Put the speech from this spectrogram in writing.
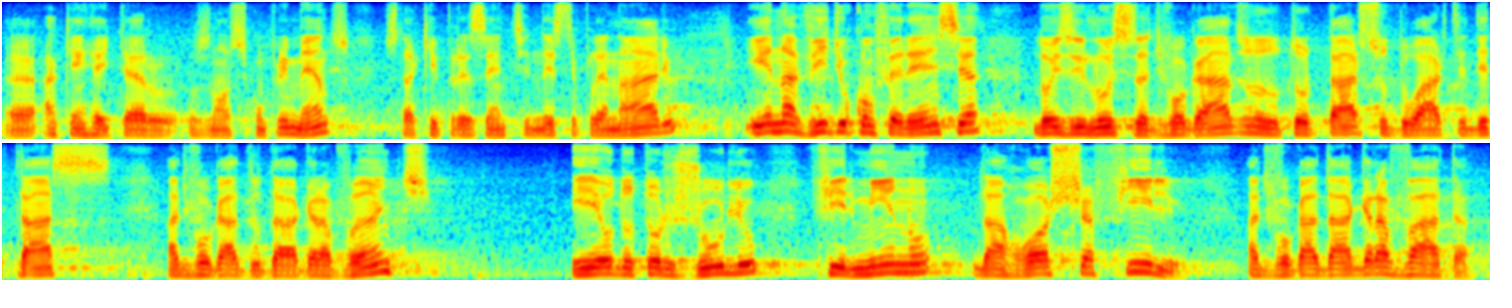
eh, a quem reitero os nossos cumprimentos, está aqui presente neste plenário, e na videoconferência, dois ilustres advogados, o doutor Tarso Duarte de Tass, advogado da Agravante, e o doutor Júlio Firmino da Rocha Filho, advogado da Agravada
